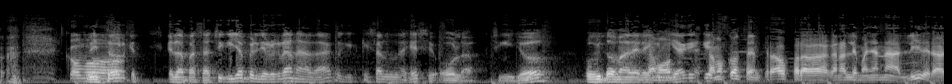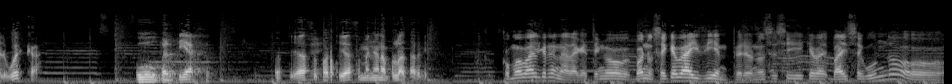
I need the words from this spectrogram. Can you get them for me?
como... Víctor, ¿qué, qué le ha pasado? Chiquillo, perdió el Granada. ¿Qué, qué saludo es ese? Hola, chiquillo. Un poquito más de Estamos, alegría. que- que- estamos concentrados para ganarle mañana al líder, al Huesca. Uh, partidazo. Partidazo, partidazo mañana por la tarde. ¿Cómo va el Granada? Que tengo, bueno, sé que vais bien, pero no sé si que va- vais segundo o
